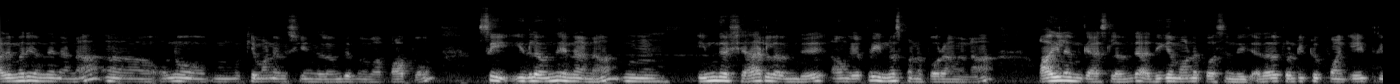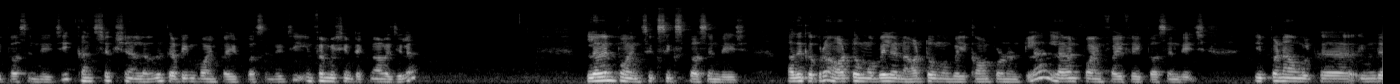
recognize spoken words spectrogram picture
அதே மாதிரி வந்து என்னென்னா இன்னும் முக்கியமான விஷயங்கள வந்து நம்ம பார்ப்போம். சி இதில் வந்து என்னென்னா இந்த ஷேரில் வந்து அவங்க எப்படி இன்வெஸ்ட் பண்ண போகிறாங்கன்னா ஆயில் அண்ட் கேஸில் வந்து அதிகமான பர்சன்டேஜ் அதாவது twenty two point eight three percentage கன்ஸ்ட்ரக்ஷனில் வந்து thirteen point five percentage information டெக்னாலஜியில் eleven point six six percentage அதுக்கப்புறம் ஆட்டோமொபைல் அண்ட் ஆட்டோமொபைல் காம்போனண்ட்டில் eleven point five five percentage இப்போ நான் உங்களுக்கு இந்த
